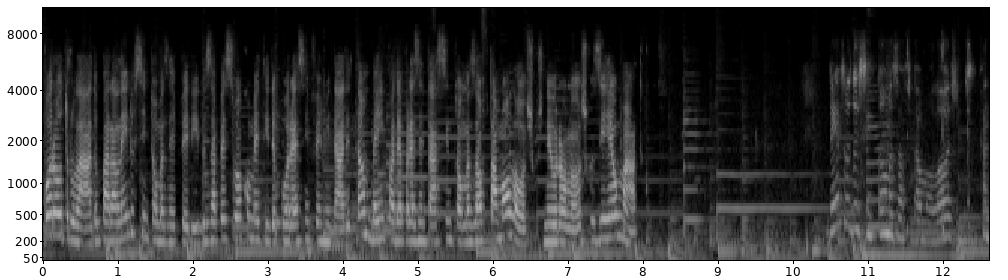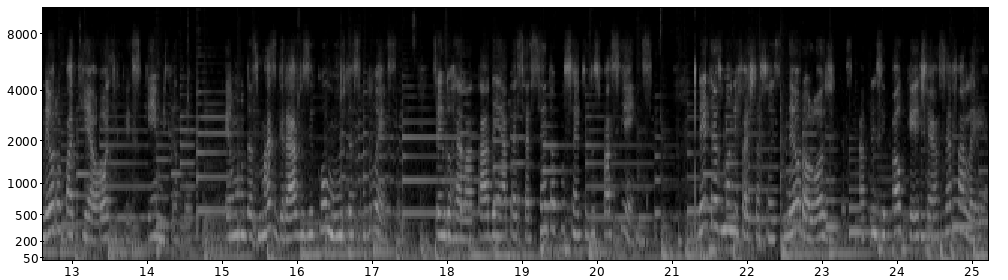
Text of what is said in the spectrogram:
Por outro lado, para além dos sintomas referidos, a pessoa cometida por essa enfermidade também pode apresentar sintomas oftalmológicos, neurológicos e reumáticos. Dentro dos sintomas oftalmológicos, a neuropatia ótica isquêmica é uma das mais graves e comuns dessa doença, sendo relatada em até 60% dos pacientes. Dentre as manifestações neurológicas, a principal queixa é a cefaleia,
